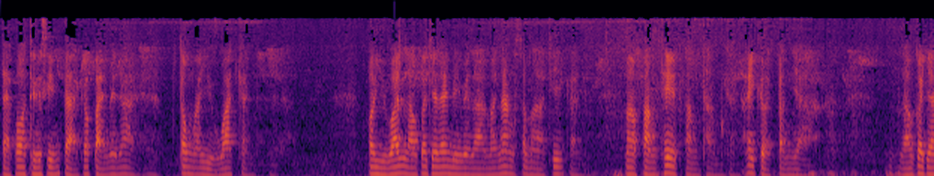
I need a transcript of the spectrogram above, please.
แต่พอถือศีลแปดก็ไปไม่ได้ ต้องมาอยู่วัดกันพพออยู่วัดเราก็จะได้มีเวลามานั่งสมาธิกัน มาฟังเทศฟังธรรมกัน ให้เกิดปัญญา เราก็จะ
